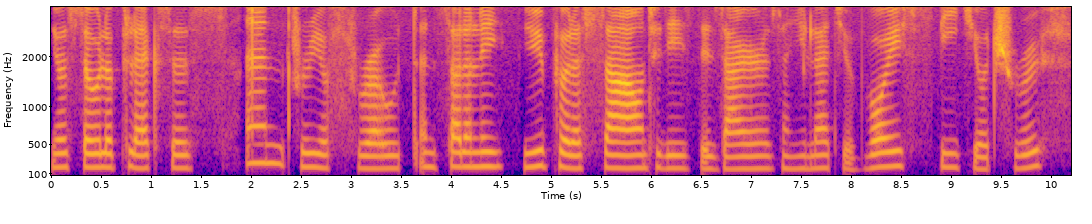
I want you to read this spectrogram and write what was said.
your solar plexus and through your throat. And suddenly you put a sound to these desires and you let your voice speak your truth,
